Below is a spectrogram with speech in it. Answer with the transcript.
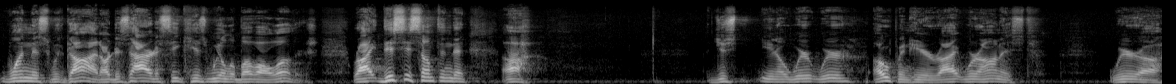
oneness with God, our desire to seek His will above all others, right? This is something that uh, just, you know, we're, we're open here, right? We're honest. We're uh,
